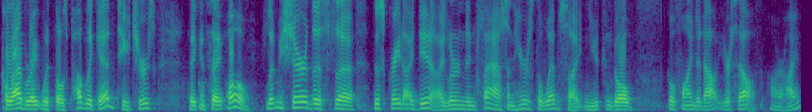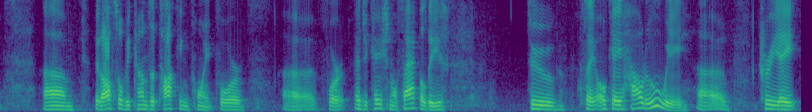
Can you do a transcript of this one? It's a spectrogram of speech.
collaborate with those public ed teachers, they can say, oh, let me share this, uh, this great idea I learned in class, and here's the website, and you can go, go find it out yourself, all right? Um, It also becomes a talking point for, uh, for educational faculties to say, okay, how do we uh, create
